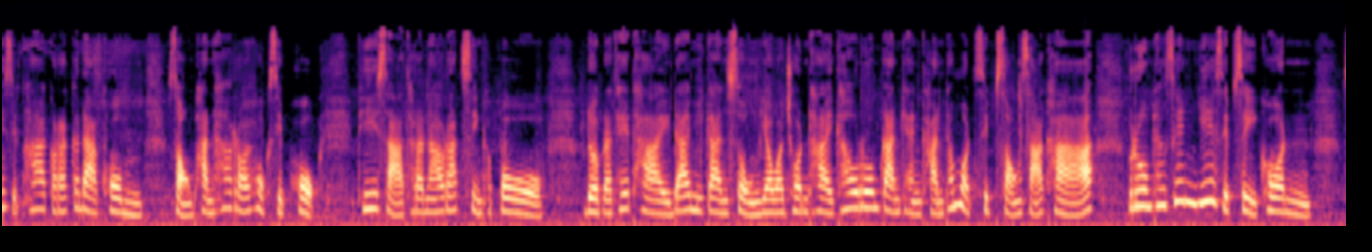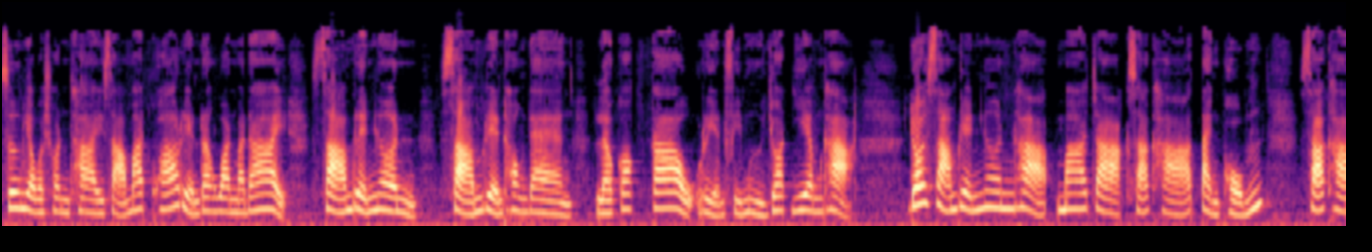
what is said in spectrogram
23-25 กรกฎาคม 2566 ที่สาธารณรัฐสิงคโปร์ โดยประเทศไทยได้มีการส่งเยาวชนไทยเข้าร่วมการแข่งขันทั้งหมด 12 สาขา รวมทั้งสิ้น 24 คน ซึ่งเยาวชนไทยสามารถคว้าเหรียญรางวัลมาได้ 3 เหรียญเงิน 3 เหรียญทองแดง แล้วก็ 9 เหรียญฝีมือยอดเยี่ยมค่ะ โดย 3 เหรียญเงินค่ะ มาจากสาขาแต่งผม สาขา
